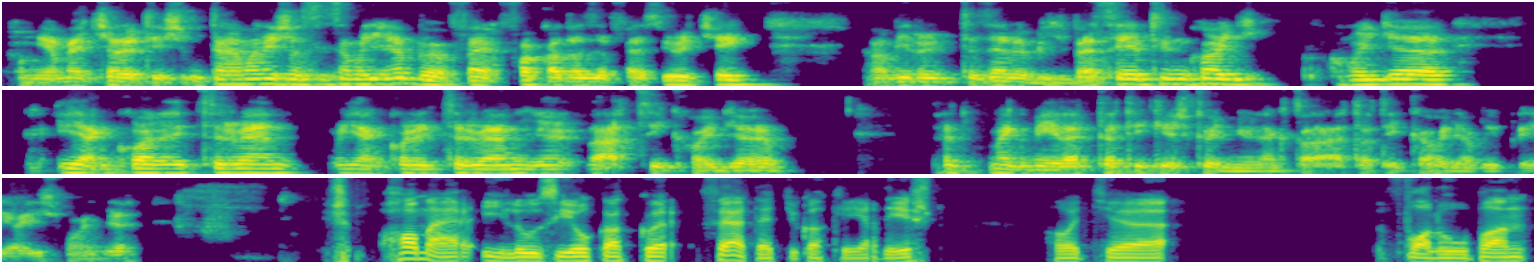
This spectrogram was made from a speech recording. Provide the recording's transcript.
ami a meccs előtt és után van, és azt hiszem, hogy ebből fakad az a feszültség, amiről itt az előbb is beszéltünk, hogy, hogy ilyenkor egyszerűen, ilyenkor egyszerűen látszik, hogy tehát megmérettetik és könnyűnek találtatik, ahogy a Biblia is mondja. És ha már illúziók, akkor feltetjük a kérdést, hogy valóban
